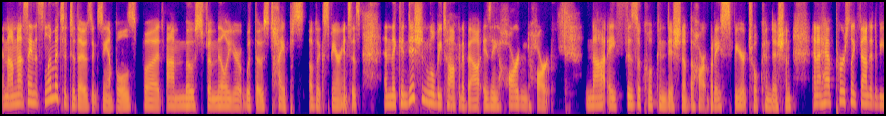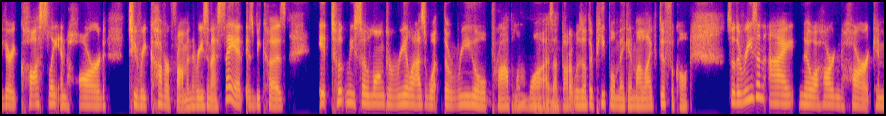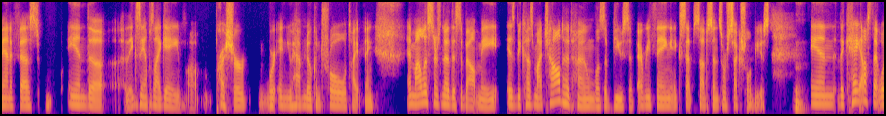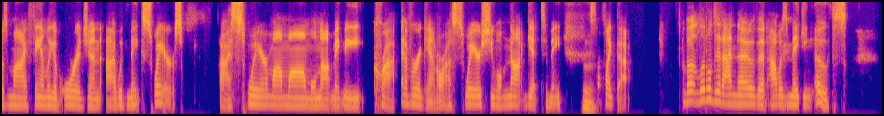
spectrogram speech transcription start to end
And I'm not saying it's limited to those examples, but I'm most familiar with those types of experiences. And the condition we'll be talking about is a hardened heart, not a physical condition of the heart, but a spiritual condition. And I have personally found it to be very costly and hard to recover from. And the reason I say it is because it took me so long to realize what the real problem was. Mm-hmm. I thought it was other people making my life difficult. So the reason I know a hardened heart can manifest in the, uh, examples I gave, uh, pressure and you have no control type thing. And my listeners know this about me is because my childhood home was abusive, everything except substance or sexual abuse. Mm. And the chaos that was my family of origin, I would make swears. I swear my mom will not make me cry ever again, or I swear she will not get to me, hmm. stuff like that. But little did I know that I was making oaths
